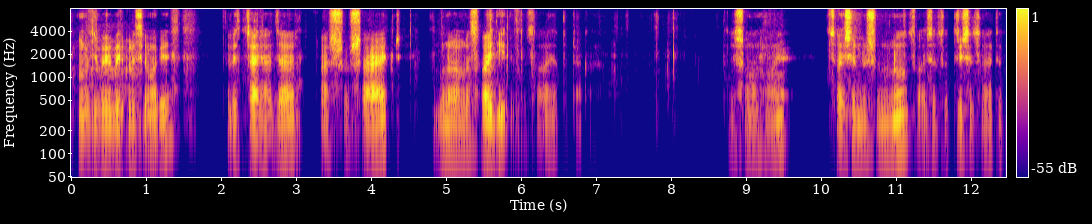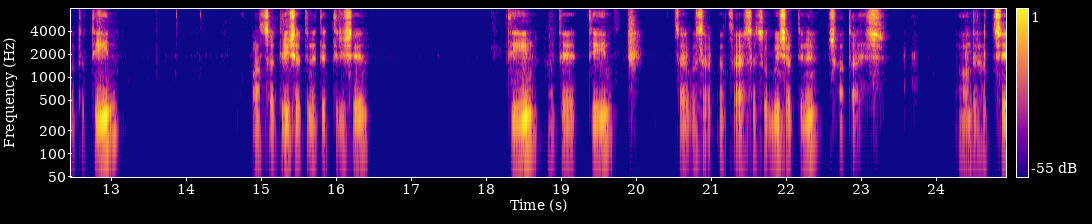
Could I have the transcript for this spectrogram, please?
আমরা যেভাবে বের করেছিলাম আগে, তাহলে চার হাজার পাঁচশো ষাট গুণন আমরা ছয় দিয়ে দেবো, ছয় এত টাকা। তাহলে সমান হয় ছয় শূন্য শূন্য ছয়শো ছত্রিশে, ছয় হাতে কত তিন? পাঁচশো তিরিশে, তিনে তেত্রিশে তিন, হাতে তিন, চার বছর চারশো চব্বিশ আর তিনে, সাতাশ। আমাদের হচ্ছে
